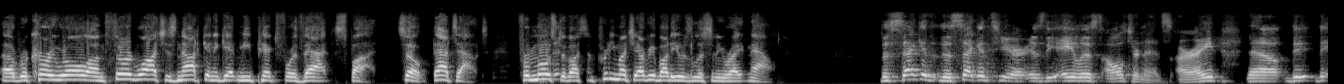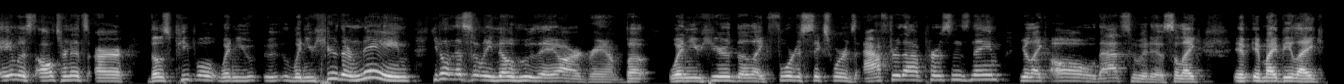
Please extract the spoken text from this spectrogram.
a recurring role on Third Watch is not going to get me picked for that spot. So that's out for most of us and pretty much everybody who's listening right now. The second, the second tier is the A-list alternates. All right. Now, the, the A-list alternates are those people when you when you hear their name, you don't necessarily know who they are, Grant. But when you hear the like four to six words after that person's name, you're like, oh, that's who it is. So like, it, it might be like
